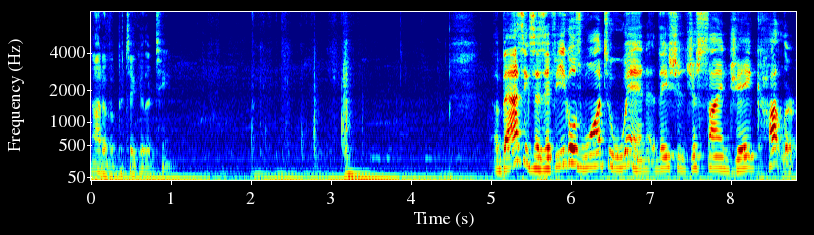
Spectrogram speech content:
not of a particular team. Abassing says if Eagles want to win, they should just sign Jay Cutler.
